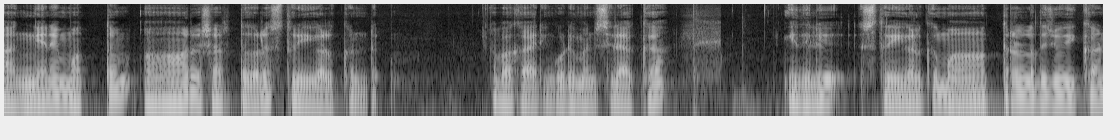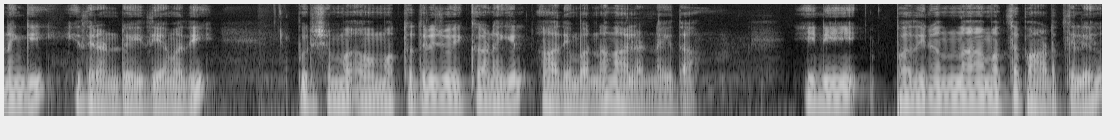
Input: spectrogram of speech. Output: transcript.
അങ്ങനെ മൊത്തം ആറ് ഷർത്തുകൾ സ്ത്രീകൾക്കുണ്ട്. അപ്പോൾ കാര്യം കൂടി മനസ്സിലാക്കുക. ഇതിൽ സ്ത്രീകൾക്ക് മാത്രമുള്ളത് ചോദിക്കുകയാണെങ്കിൽ ഇത് രണ്ട് എഴുതിയാൽ മതി. പുരുഷന്മാർ മൊത്തത്തിൽ ചോദിക്കുകയാണെങ്കിൽ ആദ്യം പറഞ്ഞ നാലെണ്ണം എഴുതാം. ഇനി പതിനൊന്നാമത്തെ പാഠത്തിൽ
